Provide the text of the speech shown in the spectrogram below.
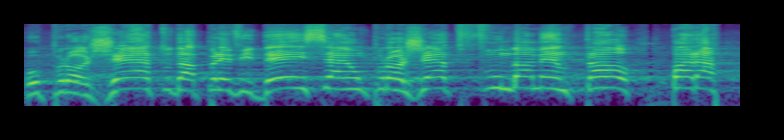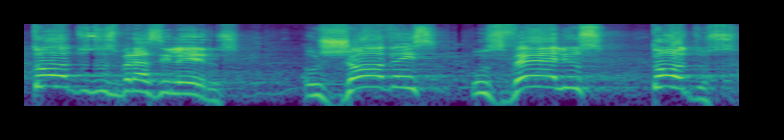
O projeto da Previdência é um projeto fundamental para todos os brasileiros, os jovens, os velhos, todos.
